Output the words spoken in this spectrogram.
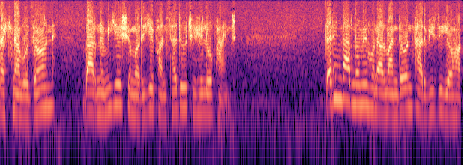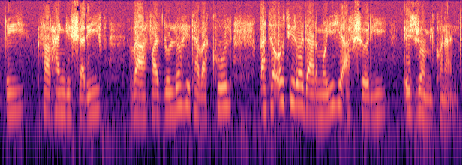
تکنوازان برنامه شماره 545 در این برنامه هنرمندان پرویز یاحقی، فرهنگ شریف و فضل الله توکل قطعاتی را در مایه افشاری اجرا می کنند.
